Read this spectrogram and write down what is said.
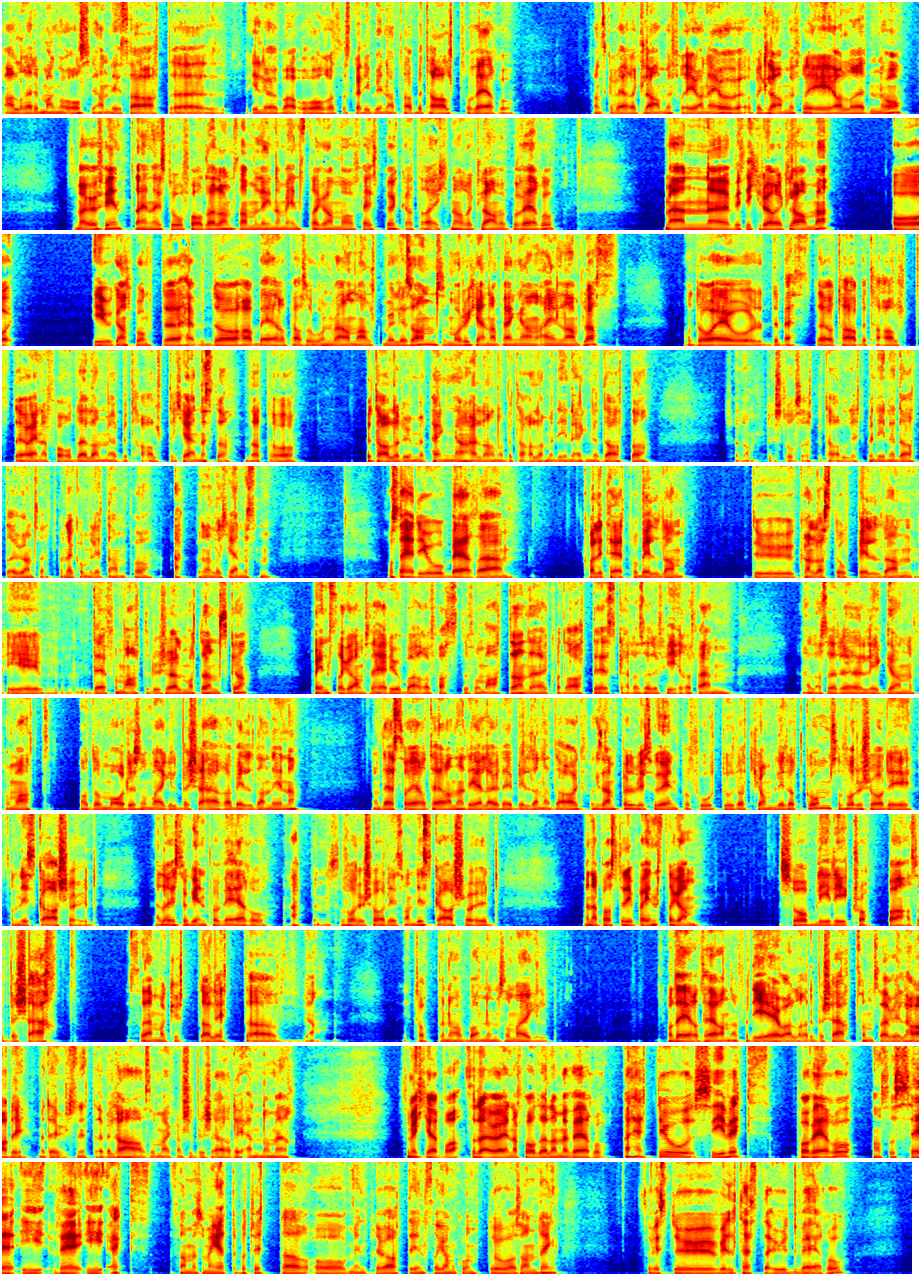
allerede mange år siden de sa at uh, i løpet av året så skal de begynne å ta betalt for Vero. For han skal være reklamefri, og han er jo reklamefri allerede nå som er jo fint. En av de store fordelene sammenlignet med Instagram og Facebook, at det er ikke noe reklame på Vero. Men eh, hvis ikke du har reklame, og i utgangspunktet hevder å ha bedre personvern og alt mulig sånn, så må du tjene pengene en eller annen plass, og da er jo det beste å ta betalt. Det er jo en av fordelene med betalte tjenester, det at da betaler du med penger heller enn å betale med dine egne data, selv om du stort sett betaler litt med dine data uansett, men det kommer litt an på appen eller tjenesten. Og så er det jo bedre kvalitet på bildene. Du kan laste opp bildene i det formatet du sjøl måtte ønske. På Instagram så har de jo bare faste formater. Det er kvadratisk, eller så er det fire-fem, eller så er det liggende format. Og da må du som regel beskjære bildene dine. Og det er så irriterende. Det gjelder jo de bildene av Dag, for eksempel. Hvis du går inn på foto.tjomli.com, så får du se de sånn de skal se ut. Eller hvis du går inn på Vero-appen, så får du se de sånn de skal se ut men jeg poster de på Instagram, så blir de croppa, altså beskjært, så jeg må kutte litt av ja, i toppen av bånden som regel. Og det er irriterende, for de er jo allerede beskjært sånn som jeg vil ha de, med det utsnittet jeg vil ha, og så må jeg kanskje beskjære de enda mer, som ikke er bra. Så det er jo en av fordelene med Vero. Jeg heter jo Civix på Vero, altså C-I-V-I-X, samme som jeg heter på Twitter og min private Instagram-konto og sånne ting. Så hvis du vil teste ut Vero,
